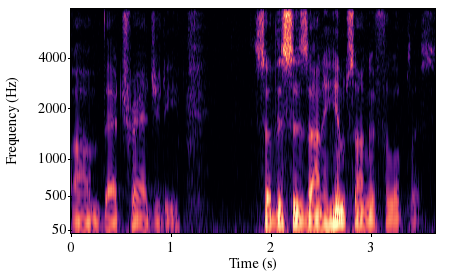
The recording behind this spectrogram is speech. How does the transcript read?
um, that tragedy. So this is on a hymn song of Philip Bliss.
